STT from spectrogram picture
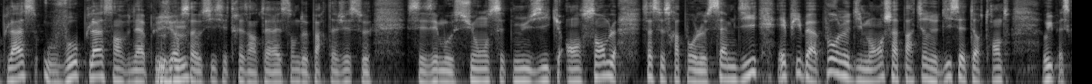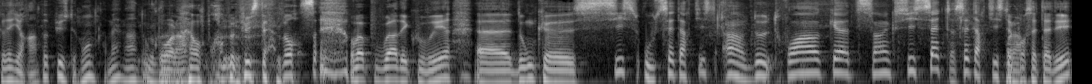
place ou vos places. en hein, venez à plusieurs. Mhm. Ça aussi, c'est très intéressant de partager ce, ces émotions, cette musique ensemble. Ça, ce sera pour le samedi. Et puis, bah, pour le dimanche, à partir de 17h30. Oui, parce que là, il y aura un peu plus de monde quand même. Hein, donc, voilà. on prend un peu plus d'avance. on va pouvoir découvrir euh, donc 6 euh, ou 7 artistes. 1, 2, 3, 4, 5, 6, 7. 7 artistes pour cette année.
